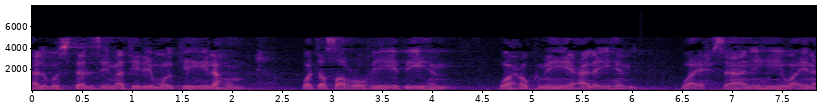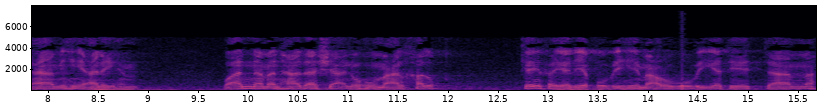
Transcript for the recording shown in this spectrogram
المستلزمة لملكه لهم وتصرفه فيهم وحكمه عليهم وإحسانه وإنعامه عليهم. وأن من هذا شأنه مع الخلق كيف يليق به مع ربوبيته التامة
